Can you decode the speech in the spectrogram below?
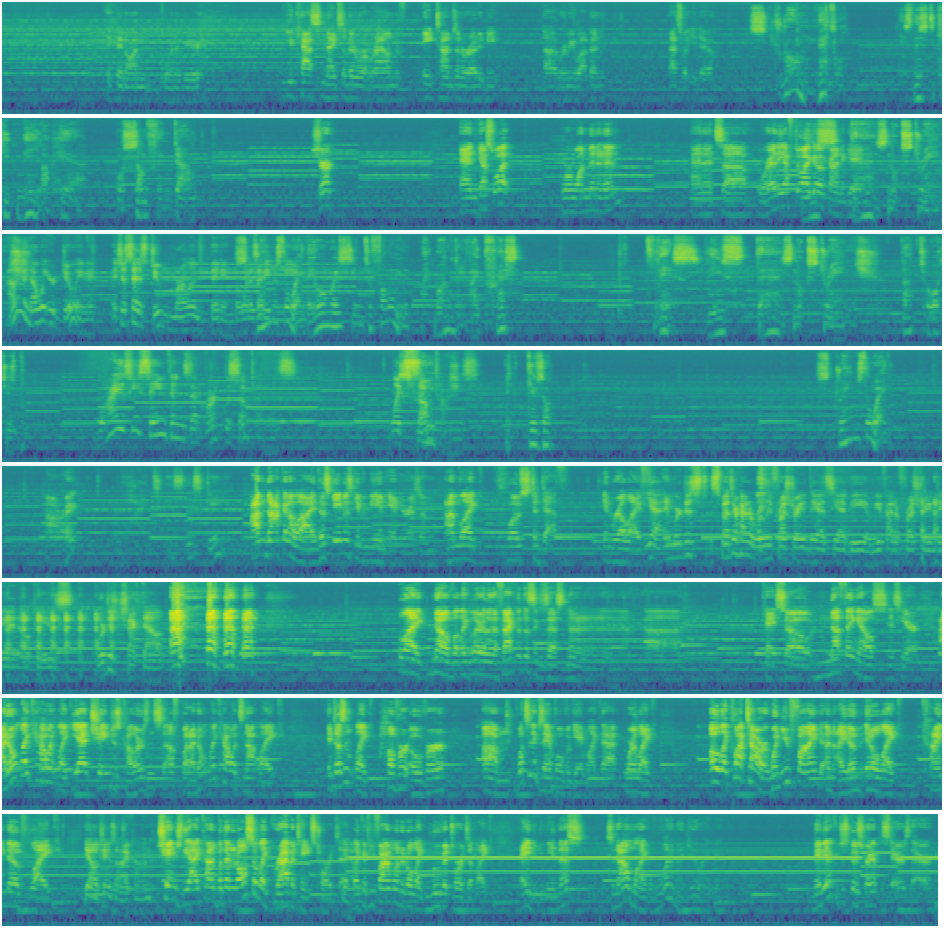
hit on Guinevere. You cast Knights of the Round eight times in a row to beat uh, Ruby Weapon. That's what you do. Strong metal? Is this to keep me up here? Or something down? Sure. And guess what? We're one minute in. And it's uh, where the f do I go kind of game. Stairs look strange. I don't even know what you're doing. It just says do Merlin's bidding, but what does that even Strange mean? the way they always seem to follow you. I wonder if I press this. These stairs look strange. That torch is Why is he saying things that aren't the subtitles? Like Strange. sometimes. It gives up. Strange the way. All right. What is this game? I'm not gonna lie, this game is giving me an aneurysm. I'm like close to death in real life. Yeah, and we're just Spencer had a really frustrating day at CIB, and we've had a frustrating day at LPs. We're just checked out. like no, but like literally the fact that this exists. No, no, no, okay, so nothing else is here. I don't like how it like yeah it changes colors and stuff, but I don't like how it's not like it doesn't like hover over. Um, what's an example of a game like that where like oh like Clock Tower when you find an item it'll like kind of like Yeah, I'll change the icon. change the icon, but then it also like gravitates towards it. Yeah. Like if you find one, it'll like move it towards it. Like, hey, did you mean this? So now I'm like, what am I doing? Maybe I could just go straight up the stairs there.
